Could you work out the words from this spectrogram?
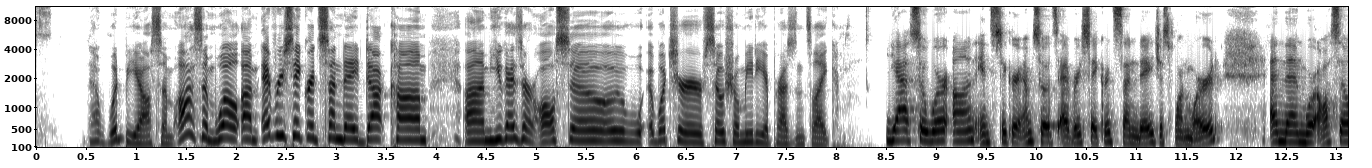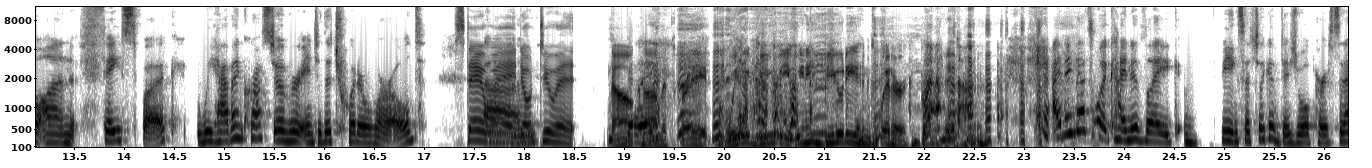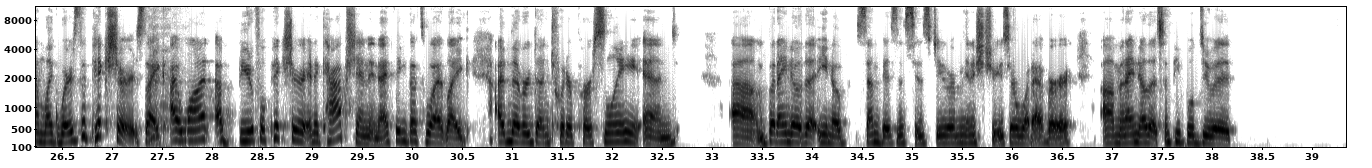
That would be awesome. Awesome. Well, um, everysacredsunday.com. Um, you guys are also, what's your social media presence like? Yeah, so we're on Instagram, so it's every sacred Sunday, just one word. And then we're also on Facebook. We haven't crossed over into the Twitter world. Stay away. Um, Don't do it. No, Really? come, it's great. We need beauty. We need beauty in Twitter. Bring it. I think that's what kind of like being such like a visual person, I'm like, where's the pictures? Like, I want a beautiful picture and a caption. And I think that's what like I've never done Twitter personally, and um, but I know that you know some businesses do or ministries or whatever, um, and I know that some people do it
